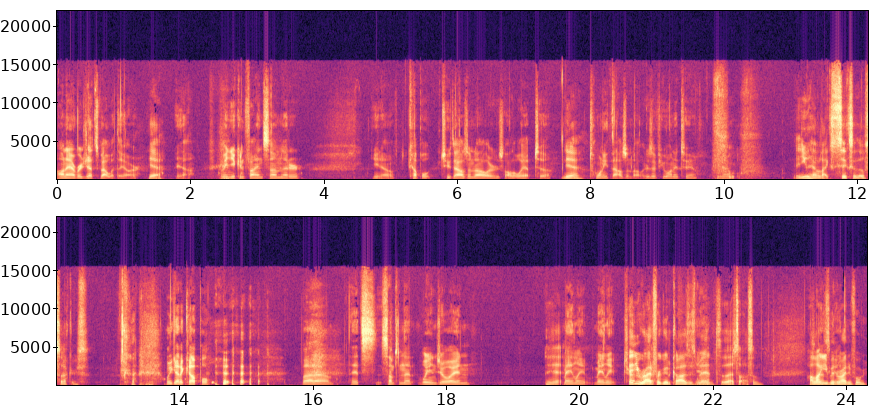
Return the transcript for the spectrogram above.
on average that's about what they are. Yeah, Yeah. I mean, you can find some that are you know, a couple two thousand dollars all the way up to yeah. twenty thousand dollars if you wanted to. You know, And you have like six of those suckers. we got a couple, but um, it's something that we enjoy and Yeah. mainly mainly. try And you ride for good causes, Yeah. man. So that's awesome. How long you been good. riding for?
